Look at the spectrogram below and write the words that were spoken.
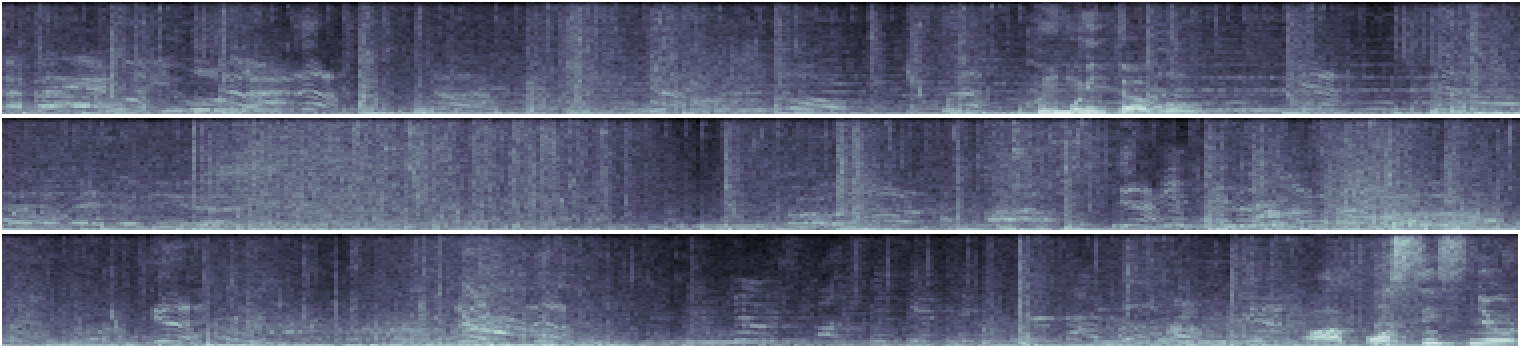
Aparece e luta! Muito bom. Ah, posso sim, senhor.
